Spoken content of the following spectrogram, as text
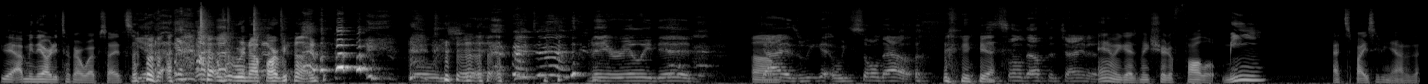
Yeah, I mean they already took our website, so Yeah. we're not far behind. Holy shit. they did. They really did. Um, guys, we get, we sold out. yeah. We sold out to China. Anyway, guys, make sure to follow me at Spicy Pinata.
